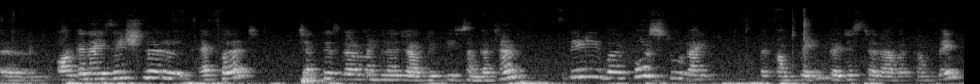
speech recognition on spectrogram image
uh, organizational effort, Chhattisgarh Mahila Jagriti Sangathan, they were forced to write the complaint, register our complaint,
